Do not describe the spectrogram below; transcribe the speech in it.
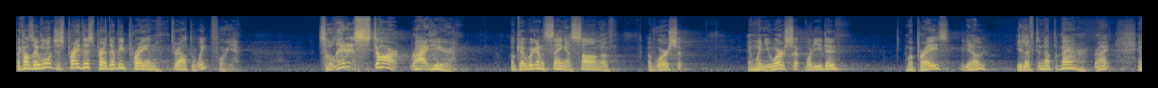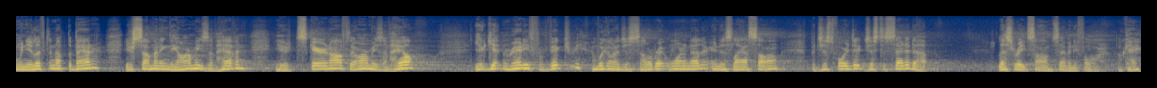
Because they won't just pray this prayer, they'll be praying throughout the week for you. So let it start right here. Okay, we're going to sing a song of, of worship. And when you worship, what do you do? Well, praise, you know, you're lifting up a banner, right? And when you're lifting up the banner, you're summoning the armies of heaven, you're scaring off the armies of hell, you're getting ready for victory. And we're going to just celebrate one another in this last song. But just for you, just to set it up, let's read Psalm 74, okay?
